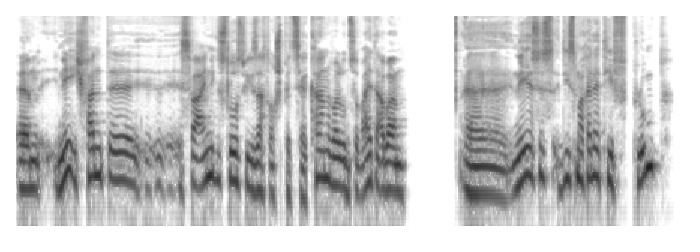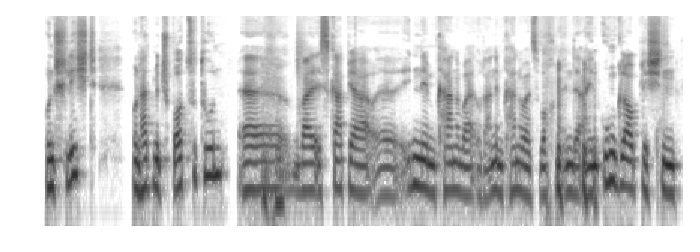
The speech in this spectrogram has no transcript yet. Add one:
ähm, nee, ich fand, äh, es war einiges los, wie gesagt, auch speziell Karneval und so weiter, aber äh, nee, es ist diesmal relativ plump und schlicht und hat mit Sport zu tun, äh, mhm. weil es gab ja äh, in dem Karneval oder an dem Karnevalswochenende einen unglaublichen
